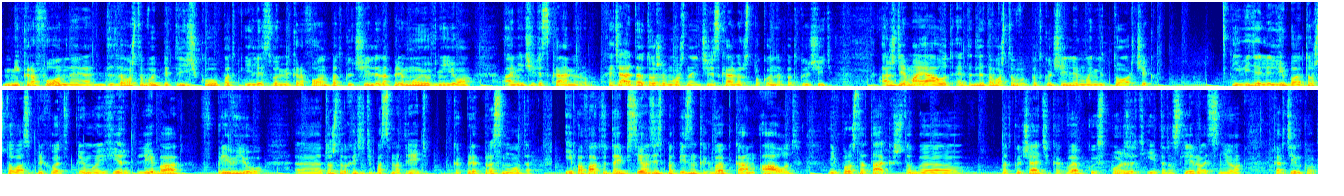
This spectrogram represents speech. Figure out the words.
микрофонные, для того, чтобы вы петличку под, или свой микрофон подключили напрямую в нее, а не через камеру. Хотя это тоже можно и через камеру спокойно подключить. HDMI out это для того, чтобы вы подключили мониторчик, и видели либо то, что у вас приходит в прямой эфир, либо в превью, э, то, что вы хотите посмотреть как предпросмотр. И по факту Type-C он здесь подписан как Webcam Out, не просто так, чтобы подключать как вебку, использовать и транслировать с нее картинку.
